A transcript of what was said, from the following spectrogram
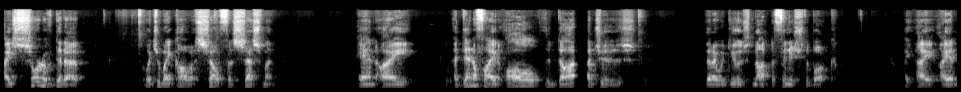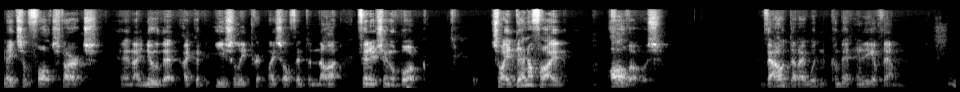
I sort of did a what you might call a self assessment. And I identified all the dodges that I would use not to finish the book. I, I, I had made some false starts and I knew that I could easily trick myself into not finishing a book. So I identified all those. vowed that I wouldn't commit any of them. Hmm.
